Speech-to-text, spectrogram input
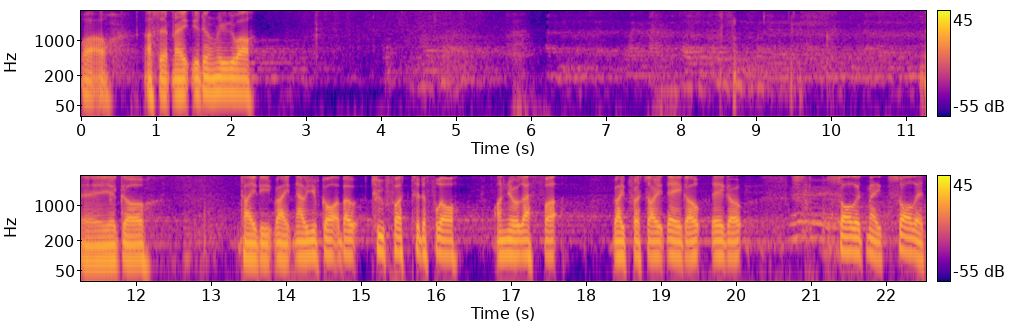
Wow, that's it, mate. You're doing really well. There you go. Tidy. Right, now you've got about two foot to the floor on your left foot. Right foot, sorry. There you go. There you go. S- solid, mate. Solid.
